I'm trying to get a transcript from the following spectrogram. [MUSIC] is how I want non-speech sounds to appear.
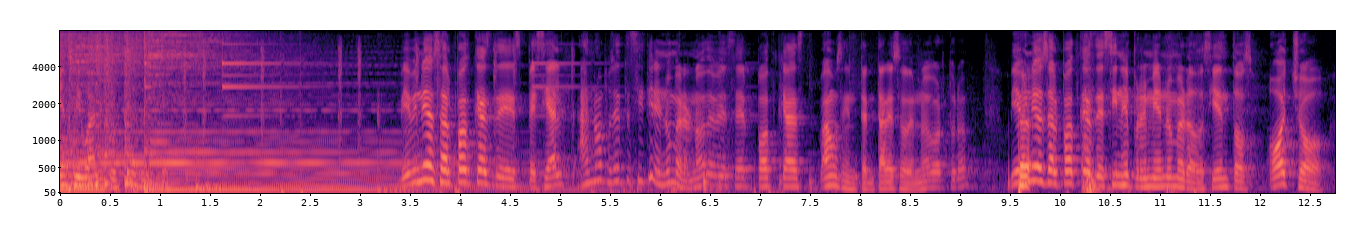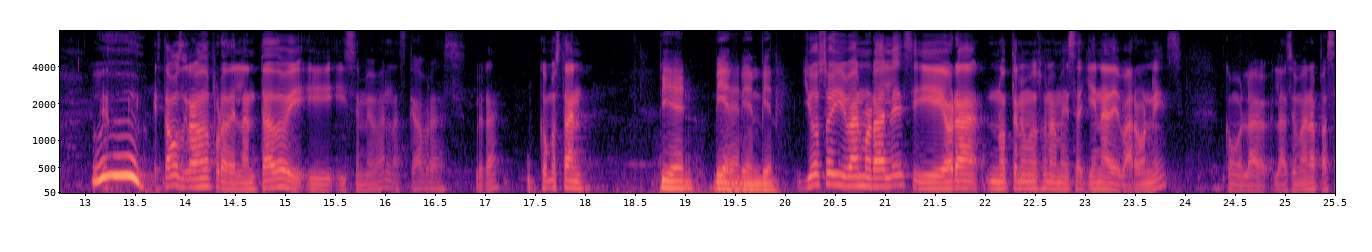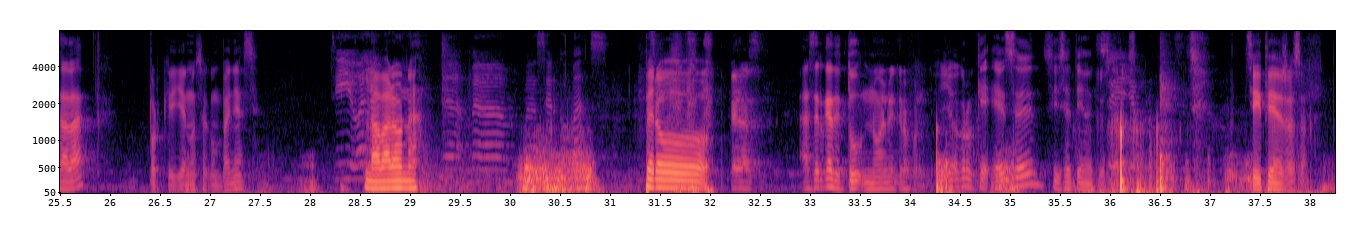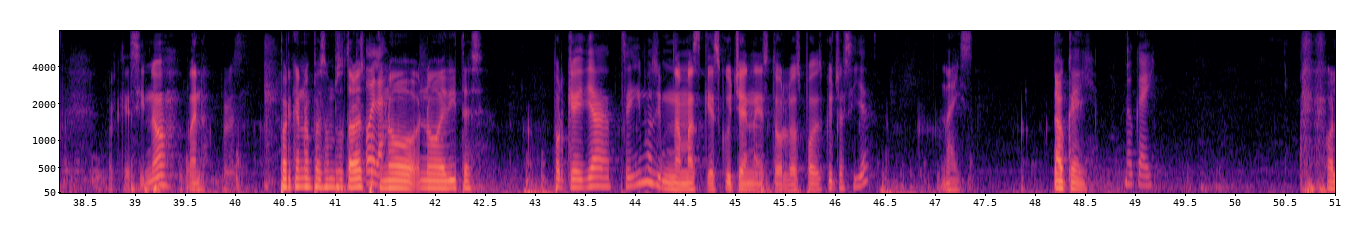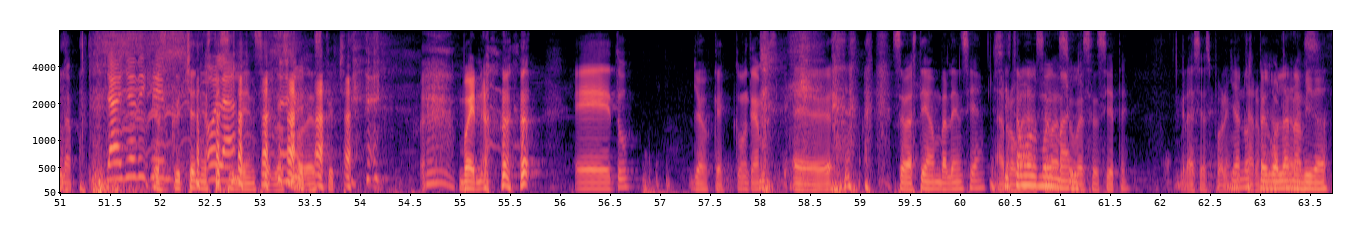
Pienso igual que ustedes. Bienvenidos al podcast de especial. Ah, no, pues este sí tiene número, ¿no? Debe ser podcast. Vamos a intentar eso de nuevo, Arturo. Bienvenidos al podcast de Cine Premier número 208. Uh, Estamos grabando por adelantado y, y- y se me van las cabras, ¿verdad? ¿Cómo están? bien. Bien, bien, bien. Yo soy Iván Morales y ahora no tenemos una mesa llena de varones como la, la semana pasada, porque ya nos acompañas. Sí, hola. La varona. ¿Me, acerco más? Pero Pero ac- acércate tú, no al micrófono. Yo creo que ese sí se tiene que usar. sí. Sí, tienes razón. Porque si no, bueno, por eso. ¿por qué no empezamos otra vez? Porque Hola. no, no edites. porque ya seguimos y nada más que escuchen esto los podescuchas y ya. Nice. Ok. Ok. [LAUGHS] Hola. Ya, ya dije. Escuchen este hola. silencio, los puedo escuchar. [LAUGHS] [LAUGHS] Bueno, eh, tú, ¿Yo qué? ¿cómo te llamas? [LAUGHS] Eh, [LAUGHS] Sebastián Valencia, Sí, arroba estamos muy Sebas mal. US7. Gracias por Ya invitarme. nos pegó la. Navidad.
